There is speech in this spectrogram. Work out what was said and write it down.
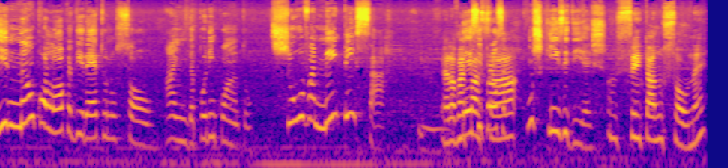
E não coloca direto no sol ainda, por enquanto. Chuva nem pensar. Ela vai passar processo, uns 15 dias. sem estar no sol, né?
